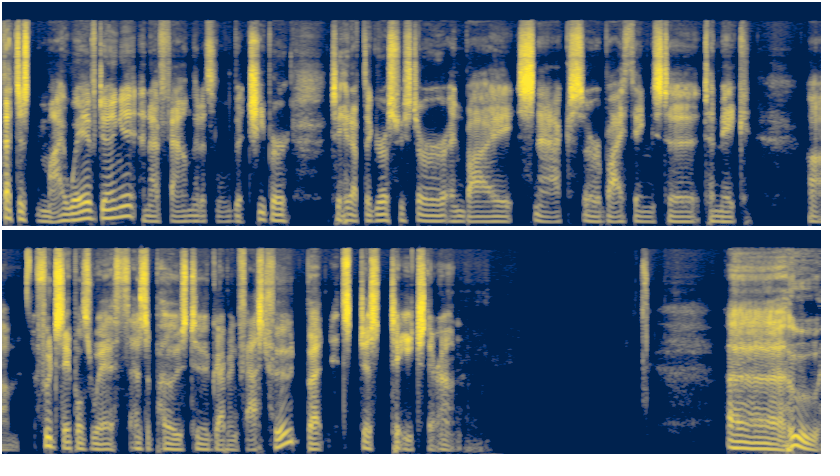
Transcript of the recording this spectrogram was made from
that's just my way of doing it. And I found that it's a little bit cheaper to hit up the grocery store and buy snacks or buy things to to make um, food staples with as opposed to grabbing fast food, but it's just to each their own. Uh, who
